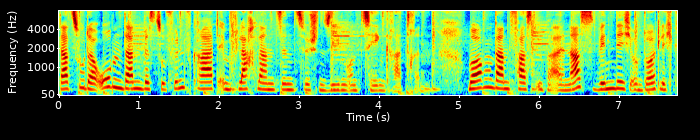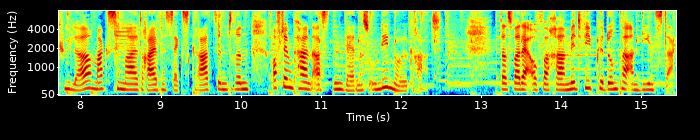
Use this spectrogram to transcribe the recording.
Dazu da oben dann bis zu 5 Grad, im Flachland sind zwischen 7 und 10 Grad drin. Morgen dann fast überall nass, windig und deutlich kühler, maximal 3 bis 6 Grad sind drin. Auf dem kahlen Asten werden es um die 0 Grad. Das war der Aufwacher mit Wiebke Dumpe am Dienstag.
